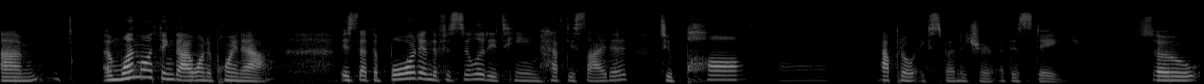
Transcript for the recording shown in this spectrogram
Um, and one more thing that I want to point out is that the board and the facility team have decided to pause capital expenditure at this stage. So,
